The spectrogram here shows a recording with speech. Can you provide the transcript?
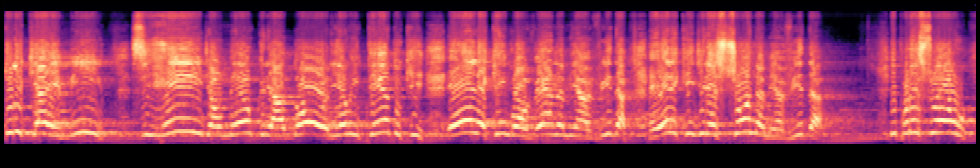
tudo que há em mim se rende ao meu Criador, e eu entendo que Ele é quem governa a minha vida, é Ele quem direciona a minha vida, e por isso eu,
